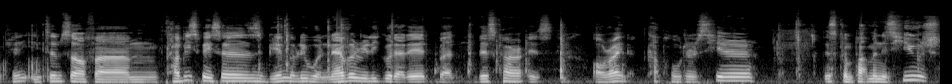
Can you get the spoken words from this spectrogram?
Okay, in terms of um, cubby spaces, BMW were never really good at it, but this car is alright. Cup holders here. This compartment is huge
